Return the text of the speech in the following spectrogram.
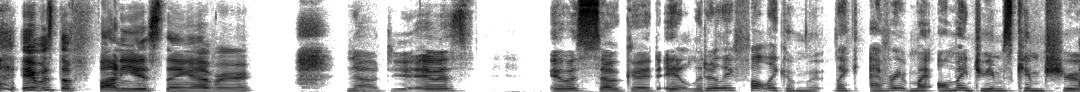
it was the funniest thing ever. No, dude, it was it was so good. It literally felt like a mo- like every my all my dreams came true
